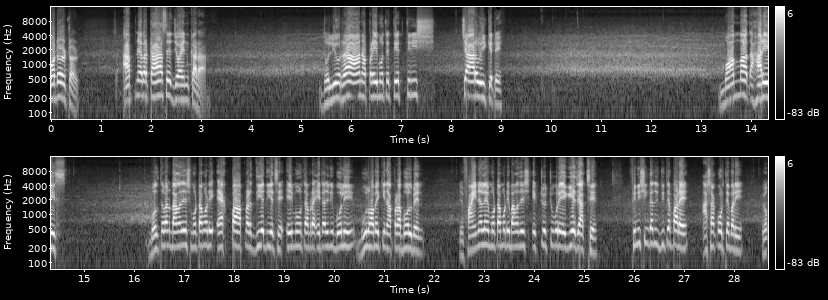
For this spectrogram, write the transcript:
মডারেটর আপনি আবার কাহা সে জয়েন করা? দলীয় রান, আপনার এই মুহূর্তে তেত্রিশ চার উইকেটে। মোহাম্মদ হারিস, বলতে পারেন বাংলাদেশ মোটামুটি এক পা আপনার দিয়ে দিয়েছে। এই মুহূর্তে আমরা এটা যদি বলি, ভুল হবে কিনা আপনারা বলবেন। যে ফাইনালে মোটামুটি বাংলাদেশ একটু একটু করে এগিয়ে যাচ্ছে। ফিনিশিংটা যদি দিতে পারে, আশা করতে পারি। এবং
